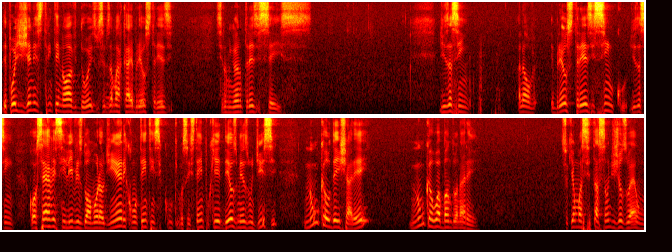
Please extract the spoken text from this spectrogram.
Depois de Gênesis 39, 2, você precisa marcar Hebreus 13, se não me engano, 13, 6. Diz assim, ah não, Hebreus 13, 5, diz assim, conservem-se livres do amor ao dinheiro e contentem-se com o que vocês têm, porque Deus mesmo disse, nunca o deixarei, nunca o abandonarei. Isso aqui é uma citação de Josué 1.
